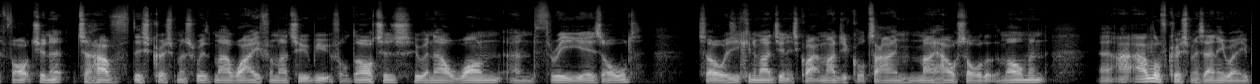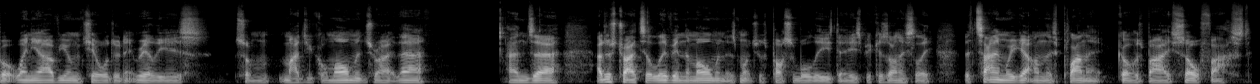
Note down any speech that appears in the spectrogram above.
fortunate to have this Christmas with my wife and my two beautiful daughters, who are now one and three years old. So, as you can imagine, it's quite a magical time in my household at the moment. Uh, I, I love Christmas anyway, but when you have young children, it really is some magical moments right there. And uh, I just try to live in the moment as much as possible these days because honestly, the time we get on this planet goes by so fast,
